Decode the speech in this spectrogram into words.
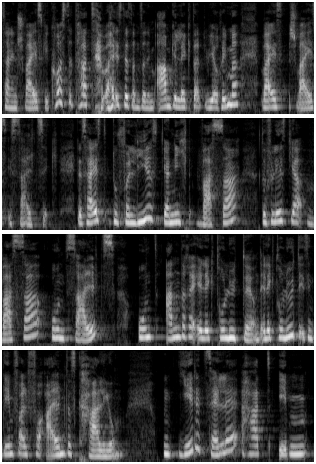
seinen Schweiß gekostet hat, der weiß das, an seinem Arm geleckt hat, wie auch immer, weiß, Schweiß ist salzig. Das heißt, du verlierst ja nicht Wasser, du verlierst ja Wasser und Salz und andere Elektrolyte. Und Elektrolyte ist in dem Fall vor allem das Kalium. Und jede Zelle hat eben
